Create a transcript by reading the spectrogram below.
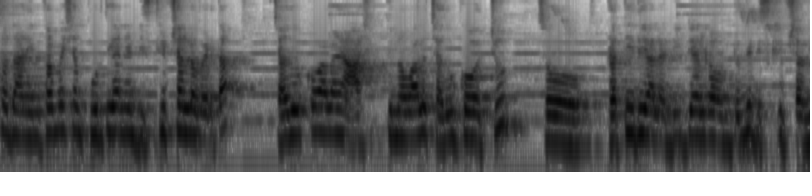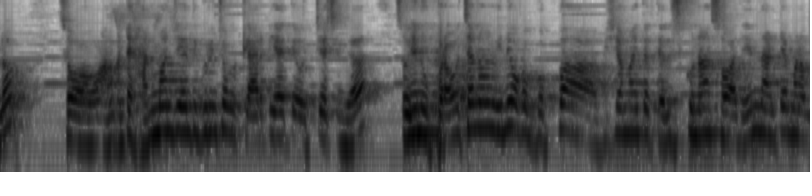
సో దాని ఇన్ఫర్మేషన్ పూర్తిగా నేను డిస్క్రిప్షన్లో పెడతా. చదువుకోవాలని ఆసక్తి ఉన్న వాళ్ళు చదువుకోవచ్చు. సో ప్రతిదీ అలా డీటెయిల్గా ఉంటుంది డిస్క్రిప్షన్లో. సో అంటే హనుమాన్ జయంతి గురించి ఒక క్లారిటీ అయితే వచ్చేసింది కదా. సో నేను ప్రవచనం విని ఒక గొప్ప విషయం అయితే తెలుసుకున్నా. సో అదేంటంటే మనం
